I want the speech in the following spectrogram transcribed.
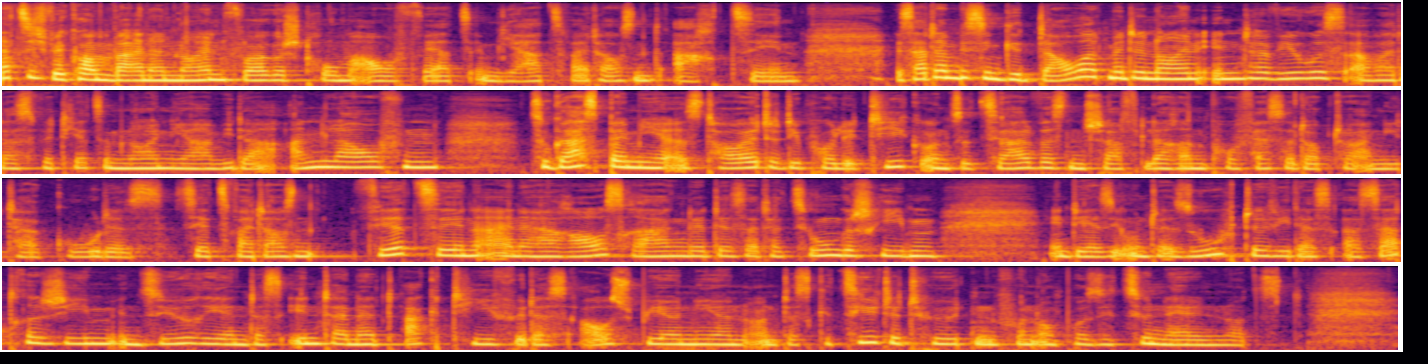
Herzlich willkommen bei einer neuen Folge Stromaufwärts im Jahr 2018. Es hat ein bisschen gedauert mit den neuen Interviews, aber das wird jetzt im neuen Jahr wieder anlaufen. Zu Gast bei mir ist heute die Politik- und Sozialwissenschaftlerin Prof. Dr. Anita Godes. Sie hat 2014 eine herausragende Dissertation geschrieben, in der sie untersuchte, wie das Assad-Regime in Syrien das Internet aktiv für das Ausspionieren und das gezielte Töten von Oppositionellen nutzt.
